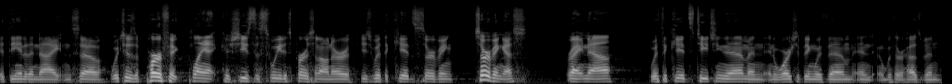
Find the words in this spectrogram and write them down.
at the end of the night, and so, which is a perfect plant because she's the sweetest person on earth. She's with the kids serving, serving us right now, with the kids teaching them and, and worshiping with them and, with her husband.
